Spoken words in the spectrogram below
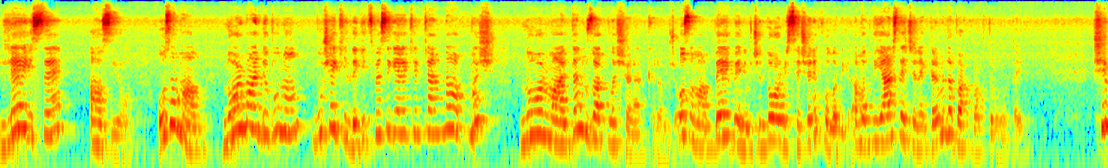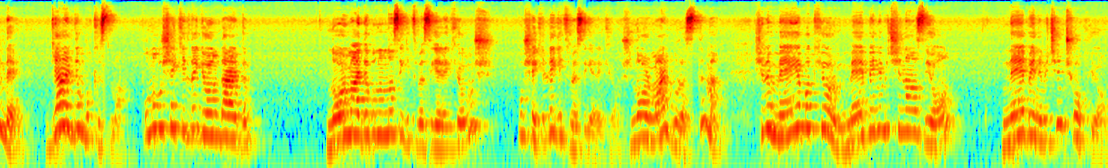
L ise az yoğun. O zaman normalde bunun bu şekilde gitmesi gerekirken ne yapmış? Normalden uzaklaşarak kırılmış. O zaman B benim için doğru bir seçenek olabilir. Ama diğer seçeneklerime de bakmak durumundayım. Şimdi geldim bu kısma. Bunu bu şekilde gönderdim. Normalde bunun nasıl gitmesi gerekiyormuş? Bu şekilde gitmesi gerekiyormuş. Normal burası değil mi? Şimdi M'ye bakıyorum. M benim için az yoğun. N benim için çok yoğun.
